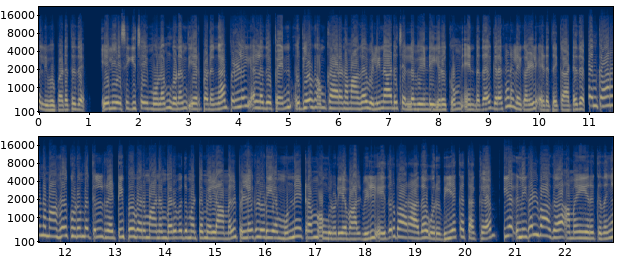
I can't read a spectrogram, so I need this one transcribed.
தெளிவுபடுத்துது. எளிய சிகிச்சை மூலம் குணம் ஏற்படுங்க. பிள்ளை அல்லது பெண் உத்தியோகம் காரணமாக வெளிநாடு செல்ல வேண்டி இருக்கும் என்பதை கிரகநிலைகள் எடுத்து காட்டுது. இதன் காரணமாக குடும்பத்தில் ரெட்டிப்பு வருமானம் வருவது மட்டுமில்லாமல் பிள்ளைகளுடைய முன்னேற்றம் உங்களுடைய வாழ்வில் எதிர்பாராத ஒரு வியக்கத்தக்க நிகழ்வாக அமைய இருக்குதுங்க.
